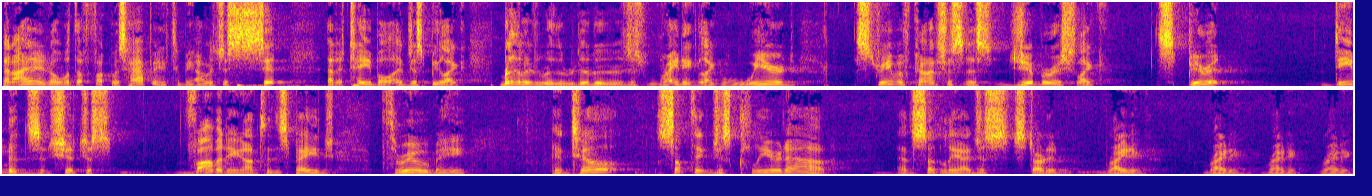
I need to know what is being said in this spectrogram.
And I didn't know what the fuck was happening to me. I was just sit at a table and just be like, just writing like weird stream of consciousness gibberish, like spirit demons and shit just vomiting onto this page through me until something just cleared out and suddenly I just started writing, writing, writing, writing,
